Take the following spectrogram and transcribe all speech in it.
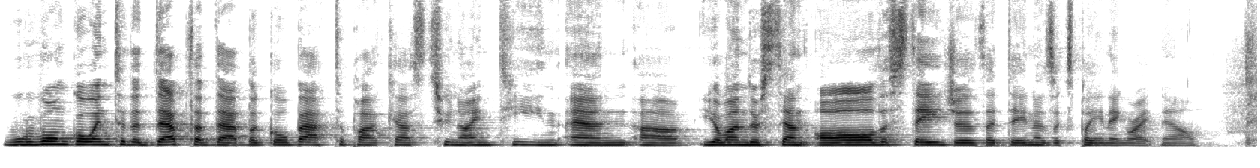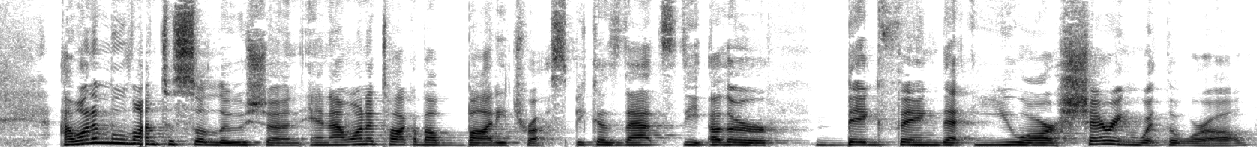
we won't go into the depth of that, but go back to podcast 219 and uh, you'll understand all the stages that Dana's explaining right now. I want to move on to solution and I want to talk about body trust because that's the other big thing that you are sharing with the world.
